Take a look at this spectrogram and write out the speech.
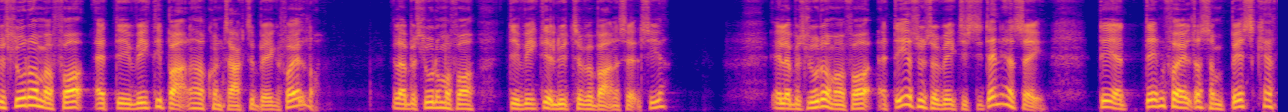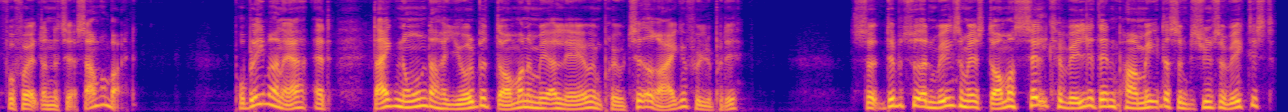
Beslutter mig for, at det er vigtigt, at barnet har kontakt til begge forældre? Eller beslutter mig for, at det er vigtigt at lytte til, hvad barnet selv siger? eller beslutter mig for, at det, jeg synes er vigtigst i den her sag, det er den forælder, som bedst kan få forældrene til at samarbejde. Problemet er, at der er ikke nogen, der har hjulpet dommerne med at lave en prioriteret rækkefølge på det. Så det betyder, at en hvilken som helst dommer selv kan vælge den parameter, som de synes er vigtigst.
